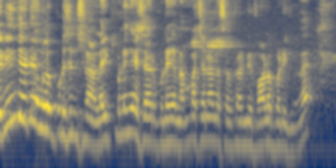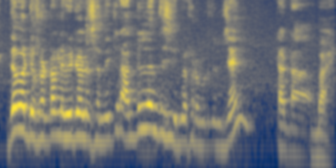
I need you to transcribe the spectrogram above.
தென் இந்த வீடியோ உங்களுக்கு பிடிச்சிருந்துச்சுன்னா லைக் பண்ணுங்க ஷேர் பண்ணுங்க நம்ம சேனலை சப்ஸ்கிரைப் பண்ணி ஃபாலோ பண்ணிக்கோங்க. இதை டிஃப்ரெண்டான வீடியோவில் சந்திக்கிறேன். அண்டில் இருந்து பேசுகிறேன் டாட்டா பாய்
